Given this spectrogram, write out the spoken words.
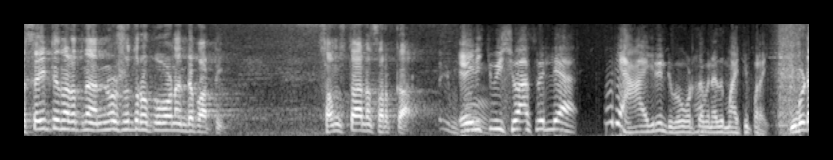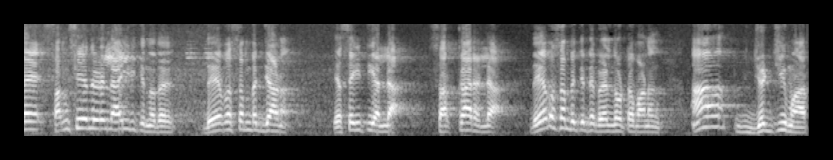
എസ് ഐ ടി നടത്തുന്ന അന്വേഷണത്തിനൊപ്പമാണ് എന്റെ പാർട്ടി. സംസ്ഥാന സർക്കാർ. എനിക്ക് വിശ്വാസമില്ല. ഒരു ആയിരം രൂപ കൊടുത്തവൻ അത് മാറ്റി പറയും. ഇവിടെ സംശയനിഴലായിരിക്കുന്നത് ദേവസ്വം ബെഞ്ചാണ്. എസ് ഐ ടി അല്ല സർക്കാരല്ല. ദേവസ്വം ബെഞ്ചിന്റെ മേൽനോട്ടമാണ്. ആ ജഡ്ജിമാർ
